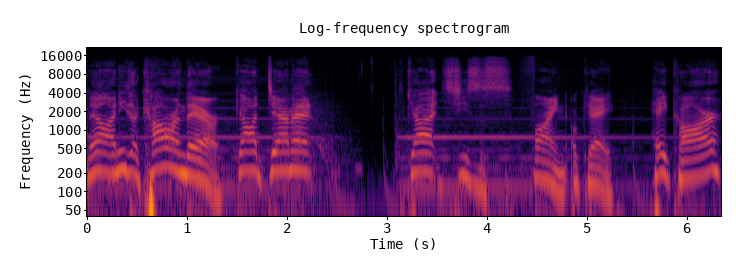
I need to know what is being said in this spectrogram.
no, I need a car in there. God damn it. God, Jesus. Fine, okay. Hey, car.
